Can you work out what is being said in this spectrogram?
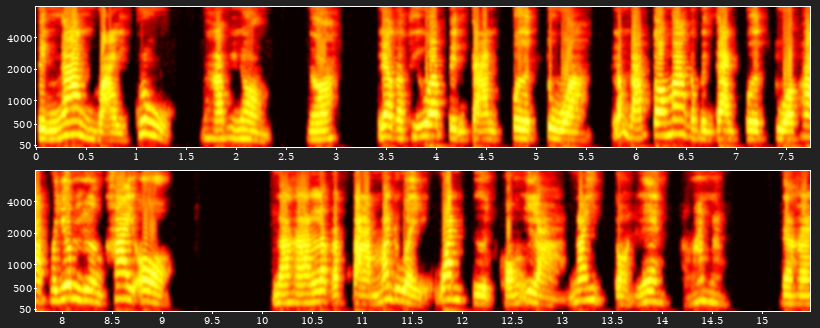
เป็นงานไหว้ครูนะคะ พี่น้องเนาะแล้วก็ถือว่าเป็นการเปิดตัวลำดับต่อมาก็เป็นการเปิดตัวภาพยนตร์เรื่องค่ายออกนะคะ แล้วก็ตามมาด้วยวันเกิดของอีหลาในตอนแรกประมาณนั้นนะคะ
